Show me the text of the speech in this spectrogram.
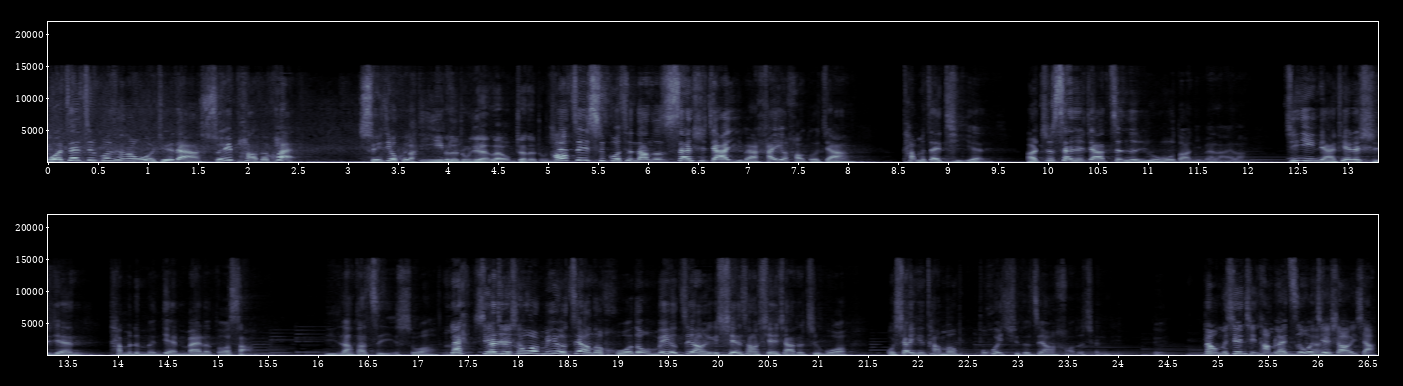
我在这个过程中，我觉得啊，谁跑得快，谁就会第一名站在。中间，来，我们站在中间。好这次过程当中，三十家以外还有好多家，他们在体验，而这三十家真正融入到里面来了。仅仅两天的时间，他们的门店卖了多少？你让他自己说。来，先介绍。但是如果没有这样的活动，没有这样一个线上线下的直播，我相信他们不会取得这样好的成绩。对，那我们先请他们来自我介绍一下。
